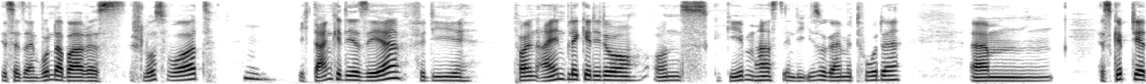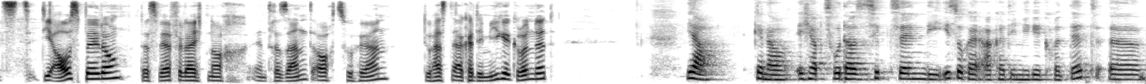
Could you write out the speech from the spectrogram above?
ist jetzt ein wunderbares Schlusswort. Hm. Ich danke dir sehr für die tollen Einblicke, die du uns gegeben hast in die Isogai-Methode. Ähm, es gibt jetzt die Ausbildung, das wäre vielleicht noch interessant auch zu hören. Du hast eine Akademie gegründet? Ja, genau. Ich habe 2017 die Isogai-Akademie gegründet. Äh,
